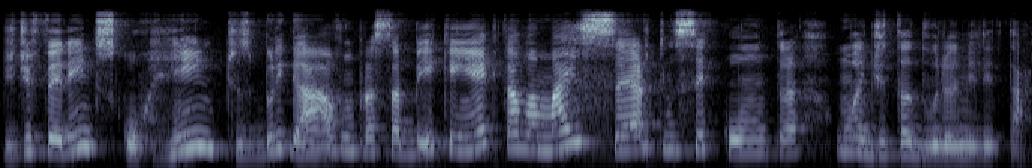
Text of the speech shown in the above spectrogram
de diferentes correntes brigavam para saber quem é que estava mais certo em ser contra uma ditadura militar.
